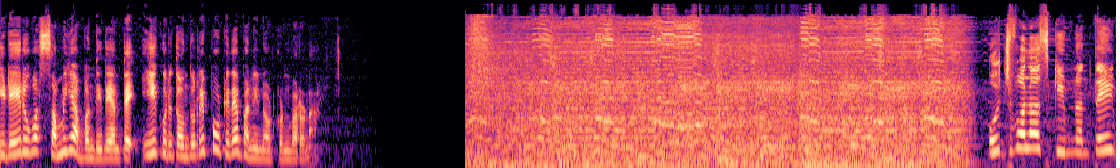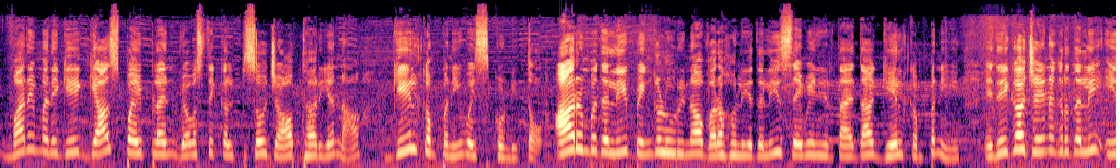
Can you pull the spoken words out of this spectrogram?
ಈಡೇರುವ ಸಮಯ ಬಂದಿದೆ ಅಂತೆ. ಈ ಕುರಿತ ಒಂದು ರಿಪೋರ್ಟ್ ಇದೆ. ಬನ್ನಿ ನೋಡ್ಕೊಂಡು ಬರೋಣ. ಉಜ್ವಲ ಸ್ಕೀಮ್ನಂತೆ ಮನೆ ಮನೆಗೆ ಗ್ಯಾಸ್ ಪೈಪ್ಲೈನ್ ವ್ಯವಸ್ಥೆ ಕಲ್ಪಿಸೋ ಜವಾಬ್ದಾರಿಯನ್ನ ಗೇಲ್ ಕಂಪನಿ ವಹಿಸಿಕೊಂಡಿತ್ತು. ಆರಂಭದಲ್ಲಿ ಬೆಂಗಳೂರಿನ ಹೊರವಲಯದಲ್ಲಿ ಸೇವೆ ನೀಡ್ತಾ ಇದ್ದ ಗೇಲ್ ಕಂಪನಿ ಇದೀಗ ಜಯನಗರದಲ್ಲಿ ಈ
